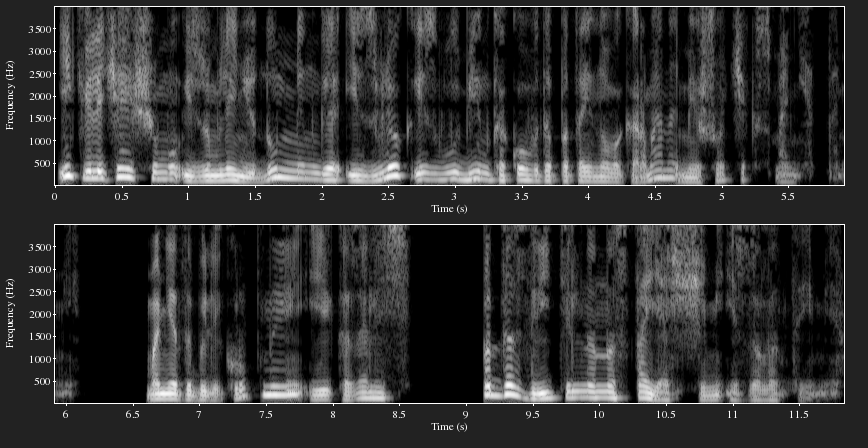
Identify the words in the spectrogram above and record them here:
и, к величайшему изумлению Думминга, извлек из глубин какого-то потайного кармана мешочек с монетами. Монеты были крупные и казались подозрительно настоящими и золотыми.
